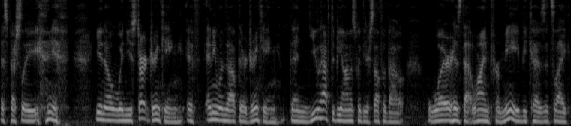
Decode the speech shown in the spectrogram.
especially, you know, when you start drinking. If anyone's out there drinking, then you have to be honest with yourself about where is that line for me because it's like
